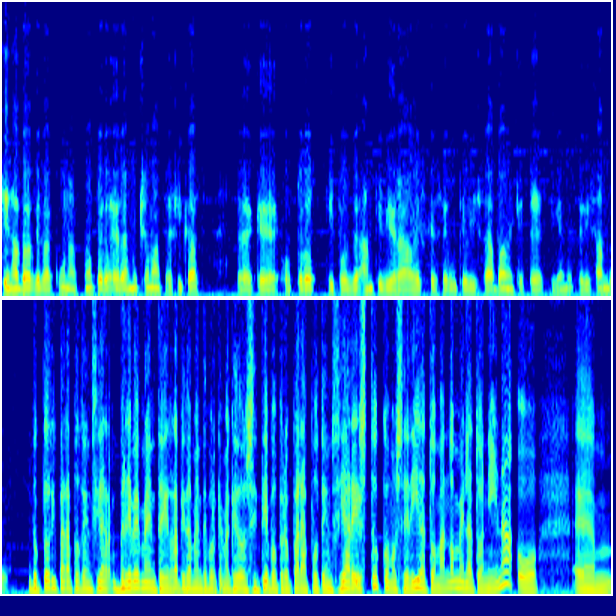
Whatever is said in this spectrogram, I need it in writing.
sin hablar de vacunas, ¿no? pero era mucho más eficaz que otros tipos de antivirales que se utilizaban y que se siguen utilizando. Doctor, y para potenciar brevemente y rápidamente, porque me quedo sin tiempo, pero para potenciar esto, ¿cómo sería? ¿Tomando melatonina? O em,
